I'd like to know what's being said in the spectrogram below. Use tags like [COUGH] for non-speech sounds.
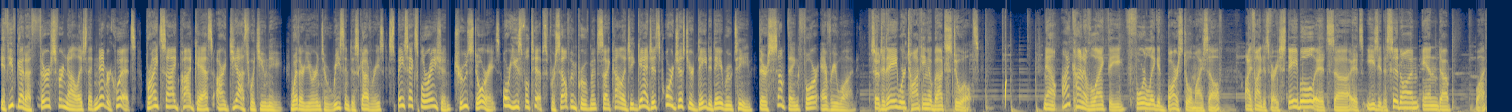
If you've got a thirst for knowledge that never quits, Brightside Podcasts are just what you need. Whether you're into recent discoveries, space exploration, true stories, or useful tips for self improvement, psychology, gadgets, or just your day to day routine, there's something for everyone. So today we're talking about stools. Now, I kind of like the four legged bar stool myself. I find it's very stable, it's, uh, it's easy to sit on, and, uh, what?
